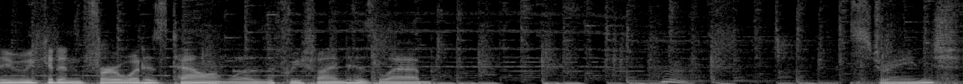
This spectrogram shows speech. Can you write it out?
Maybe we could infer what his talent was if we find his lab. Hmm. Strange.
